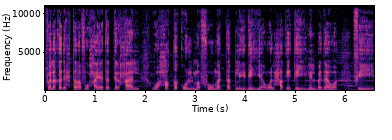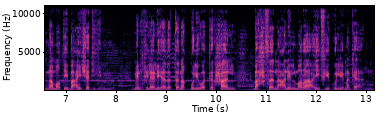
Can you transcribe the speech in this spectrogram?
فلقد احترفوا حياة الترحال وحققوا المفهوم التقليدي والحقيقي للبداوة في نمط معيشتهم. من خلال هذا التنقل والترحال بحثا عن المراعي في كل مكان.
